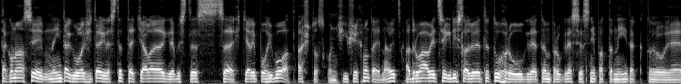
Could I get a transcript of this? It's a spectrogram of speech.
Tak ono asi není tak důležité, kde jste teď, ale kde byste se chtěli pohybovat, až to skončí všechno, to je jedna věc. A druhá věc je, když sledujete tu hru, kde je ten progres jasně patrný, tak to je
